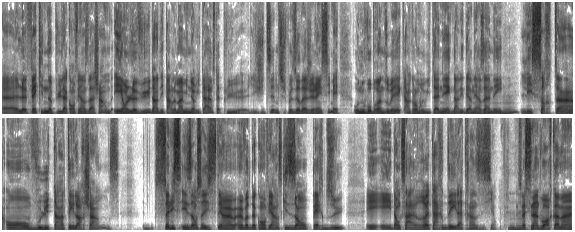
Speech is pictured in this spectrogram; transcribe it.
euh, le fait qu'il n'a plus la confiance de la Chambre. Et on l'a vu dans des parlements minoritaires, c'était plus euh, légitime, si je peux dire, d'agir ainsi, mais au Nouveau-Brunswick, en Colombie-Britannique, dans les dernières années, les sortants ont voulu tenter leur chance. Sollic- ils ont sollicité un, un vote de confiance qu'ils ont perdu. Et, et donc, ça a retardé la transition. C'est fascinant de voir comment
